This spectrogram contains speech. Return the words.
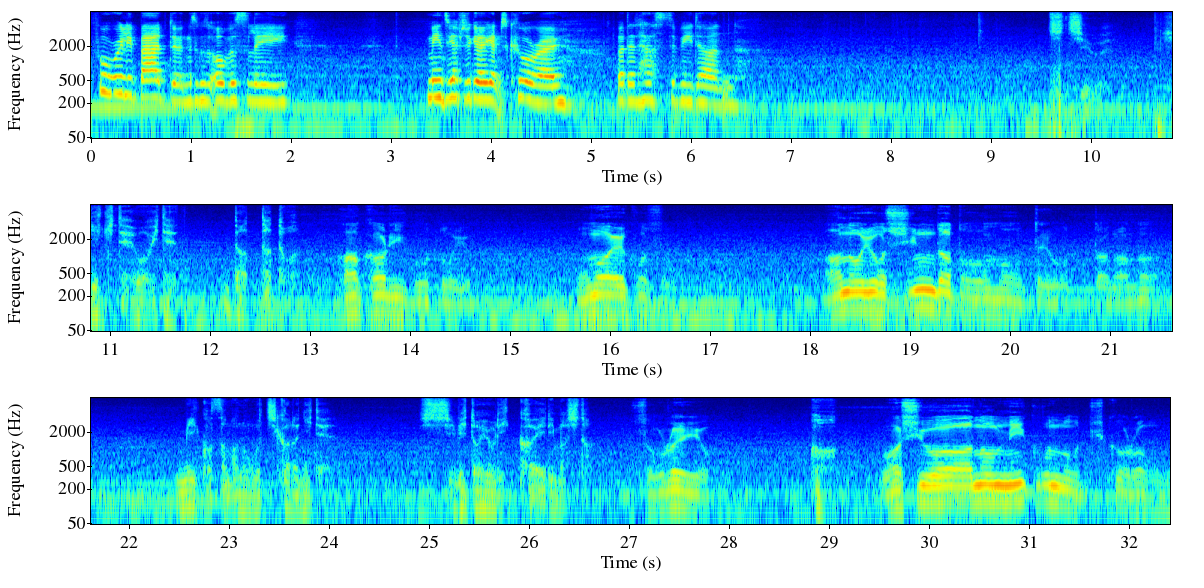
Feel really bad doing this because obviously means you have to go against Kuro, but it has to be done. 父上生きておいでだったとはかりごとよお前こそあの世死んだと思うておったがな巫女様のお力にて死人より帰りましたそれよはわしはあの巫女の力を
